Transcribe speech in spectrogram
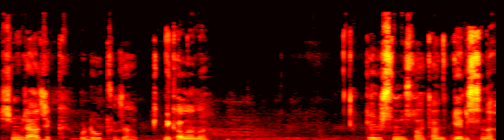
Şimdi birazcık burada oturacağız. Piknik alanı. Görürsünüz zaten gerisini.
